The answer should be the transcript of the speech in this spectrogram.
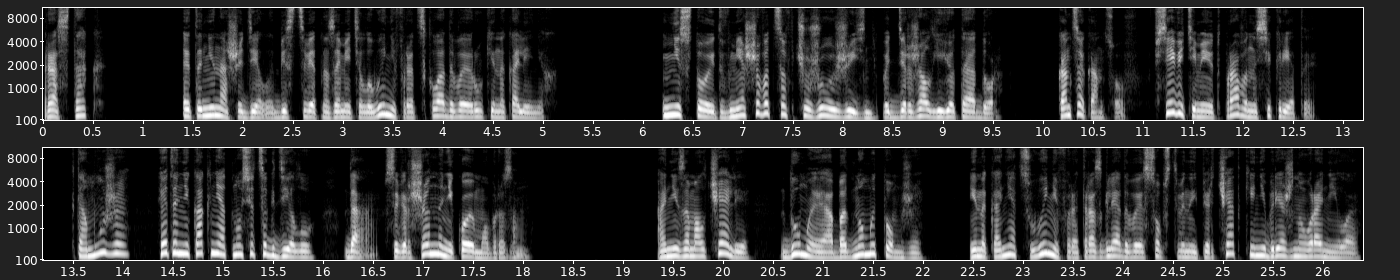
«Раз так, это не наше дело», — бесцветно заметила Уинифред, складывая руки на коленях. «Не стоит вмешиваться в чужую жизнь», — поддержал ее Теодор. «В конце концов, все ведь имеют право на секреты. К тому же это никак не относится к делу. Да, совершенно никоим образом». Они замолчали, думая об одном и том же — И, наконец, Уиннифред, разглядывая собственные перчатки, небрежно уронила.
